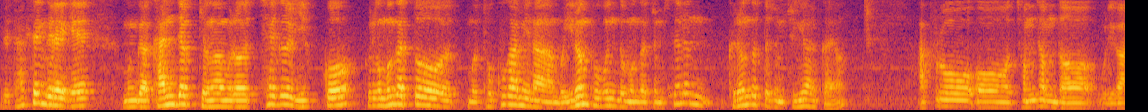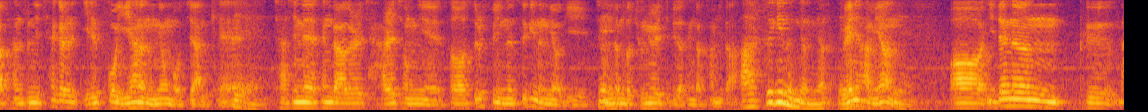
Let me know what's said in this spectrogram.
이제 학생들에게 뭔가 간접 경험으로 책을 읽고 그리고 뭔가 또 뭐 독후감이나 뭐 이런 부분도 뭔가 좀 쓰는 그런 것도 좀 중요할까요? 앞으로 어, 점점 더 우리가 단순히 책을 읽고 이해하는 능력 못지않게 예. 자신의 생각을 잘 정리해서 쓸 수 있는 쓰기 능력이 점점 더 중요해지리라 생각합니다. 아, 쓰기 능력요? 예. 왜냐하면 예. 어, 이제는 그 마-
